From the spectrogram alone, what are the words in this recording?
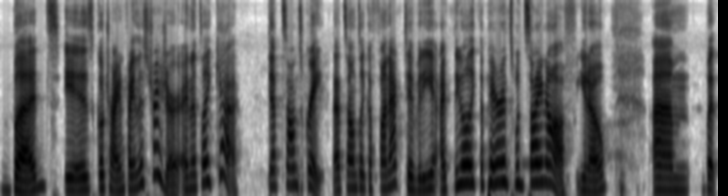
buds, is go try and find this treasure. And it's like, yeah, that sounds great. That sounds like a fun activity. I feel like the parents would sign off. You know, um, but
